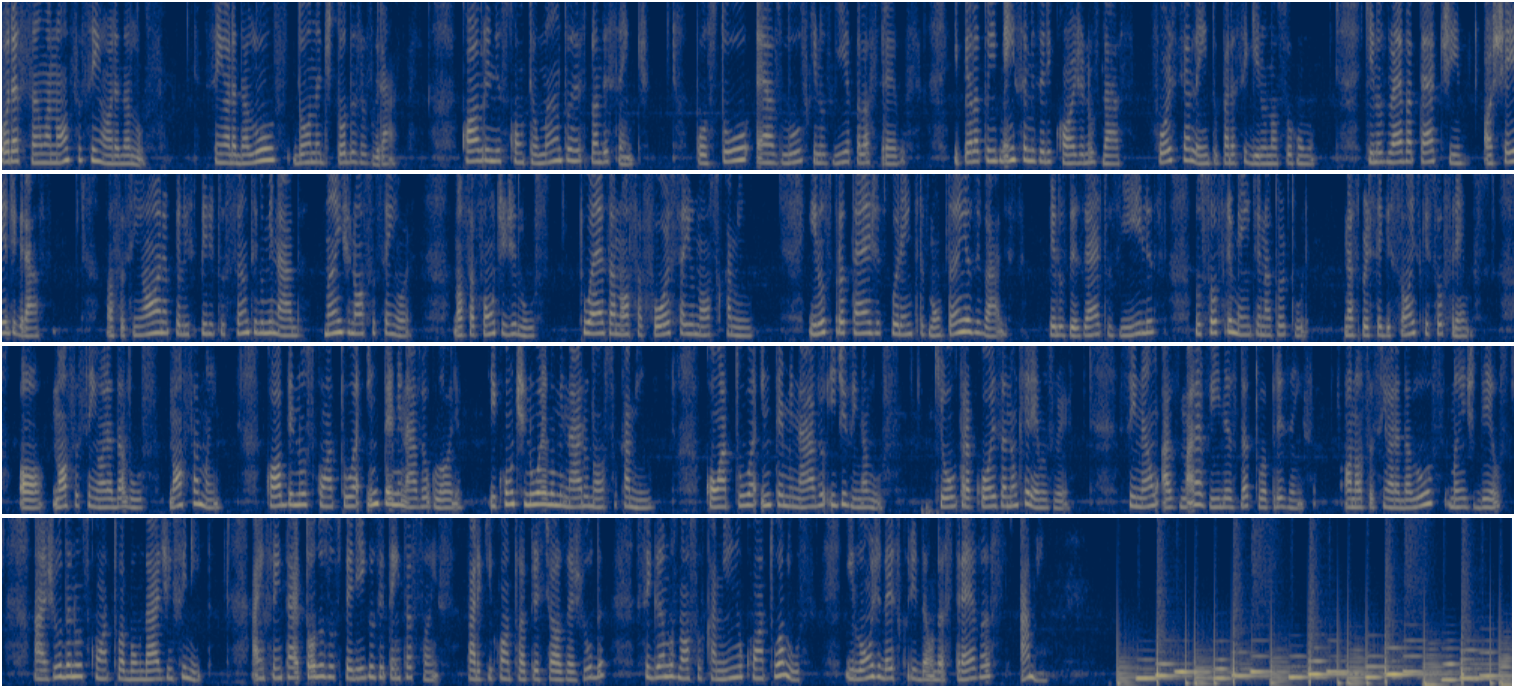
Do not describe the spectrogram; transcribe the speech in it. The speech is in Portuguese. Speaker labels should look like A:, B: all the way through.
A: Oração a Nossa Senhora da Luz. Senhora da Luz, dona de todas as graças, cobre-nos com teu manto resplandecente, pois tu és a luz que nos guia pelas trevas, e pela tua imensa misericórdia nos dás força e alento para seguir o nosso rumo, que nos leva até a ti, ó cheia de graça. Nossa Senhora, pelo Espírito Santo iluminada, Mãe de nosso Senhor, nossa fonte de luz, Tu és a nossa força e o nosso caminho, e nos proteges por entre as montanhas e vales, pelos desertos e ilhas, no sofrimento e na tortura, nas perseguições que sofremos. Ó Nossa Senhora da Luz, nossa Mãe, cobre-nos com a tua interminável glória e continua a iluminar o nosso caminho, com a tua interminável e divina luz, que outra coisa não queremos ver senão as maravilhas da tua presença. Ó Nossa Senhora da Luz, Mãe de Deus, ajuda-nos com a tua bondade infinita a enfrentar todos os perigos e tentações, para que com a tua preciosa ajuda sigamos nosso caminho com a tua luz e longe da escuridão das trevas. Amém.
